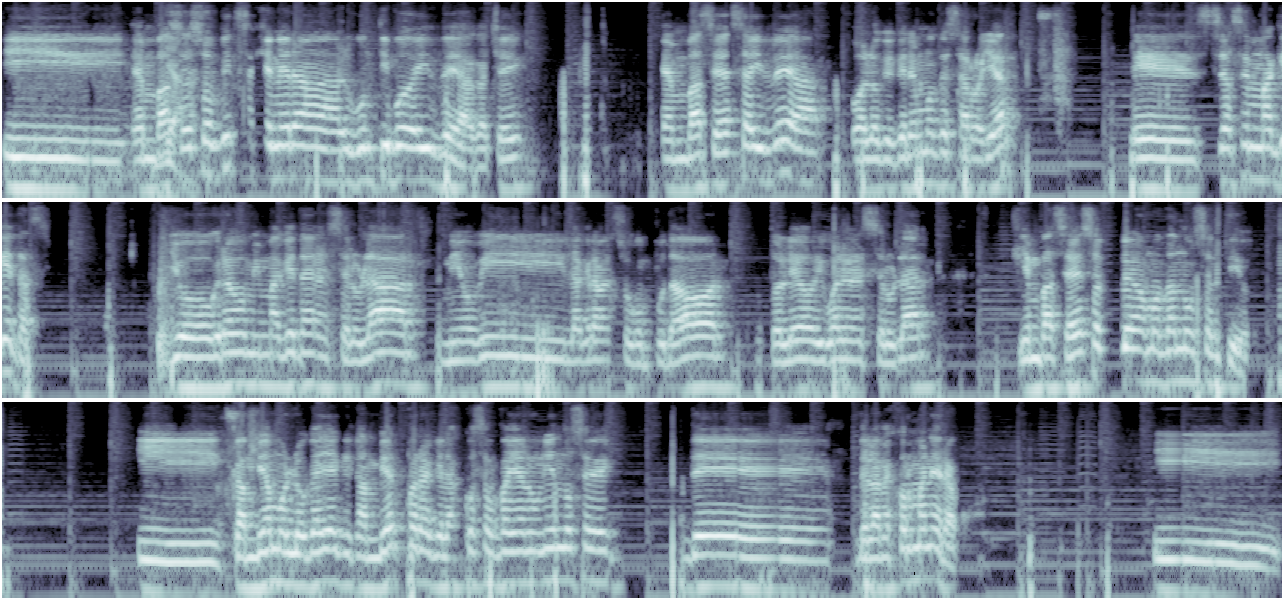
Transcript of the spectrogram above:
Y en base a esos beats se genera algún tipo de idea, ¿cachai? En base a esa idea o a lo que queremos desarrollar, eh, se hacen maquetas. Yo grabo mis maquetas en el celular, mi OB la graba en su computador, Toledo igual en el celular y en base a eso le vamos dando un sentido. Y cambiamos lo que haya que cambiar para que las cosas vayan uniéndose de, de la mejor manera. Y,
